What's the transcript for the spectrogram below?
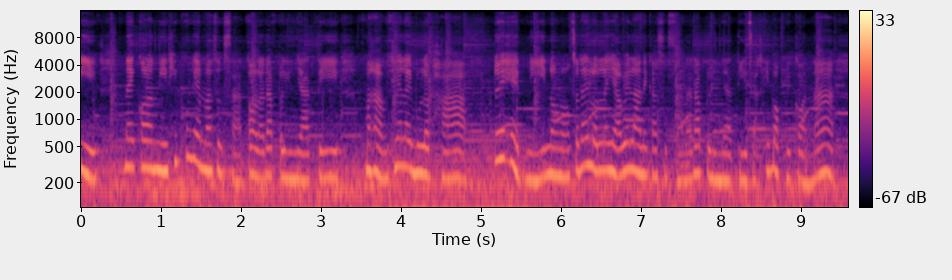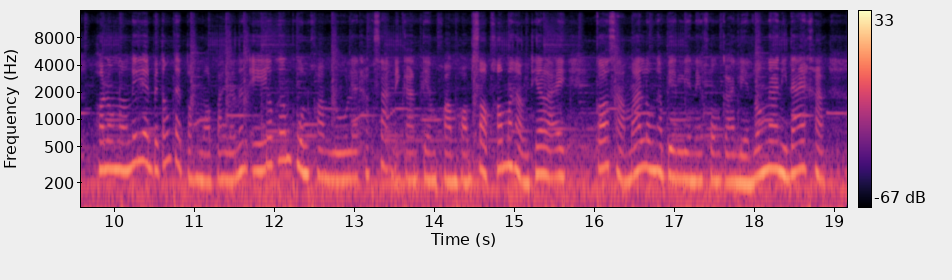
อีก ในกรณีที่ผู้เรียนมาศึกษาต่อระดับปริญญาตรีมหาวิทยาลัยบุรพาด้วยเหตุนี้น้องๆจะได้ลดระยะเวลาในการศึกษาระดับปริญญาตรีจากที่บอกไปก่อนหน้าพอน้องๆได้เรียนไปตั้งแต่ตอนมปลายแล้วนั่นเองเพื่อเพิ่มพูนความรู้และทักษะในการเตรียมความพร้อมสอบเข้ามหาวิทยาลัย ก็สามารถลงทะเบียนเรียนในโครงการเรียนล่วงหน้านี้ได้ค่ะประ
